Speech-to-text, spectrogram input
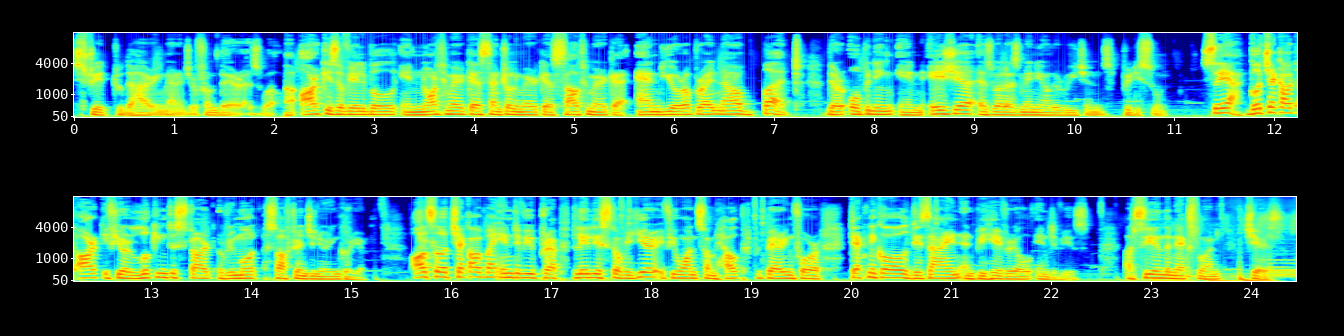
straight to the hiring manager from there as well. Uh, ARC is available in North America, Central America, South America, and Europe right now, but they're opening in Asia as well as many other regions pretty soon. So yeah, go check out ARC if you're looking to start a remote software engineering career. Also, check out my interview prep playlist over here if you want some help preparing for technical, design, and behavioral interviews. I'll see you in the next one. Cheers.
